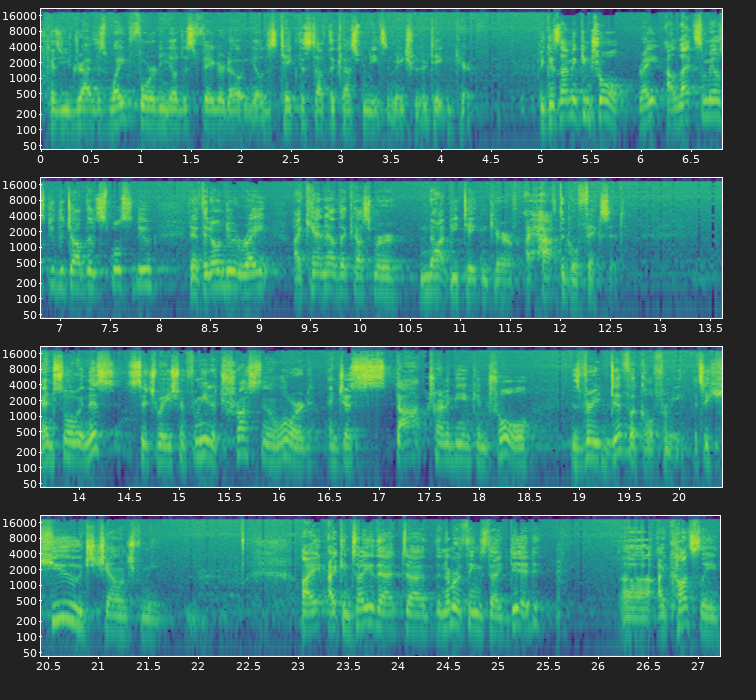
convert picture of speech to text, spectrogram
because you drive this white Ford and you'll just figure it out and you'll just take the stuff the customer needs and make sure they're taken care of. Because I'm in control, right? I'll let somebody else do the job they're supposed to do, and if they don't do it right, I can't have the customer not be taken care of. I have to go fix it. And so in this situation, for me to trust in the Lord and just stop trying to be in control is very difficult for me. It's a huge challenge for me. I, I can tell you that uh, the number of things that I did, uh, I constantly,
